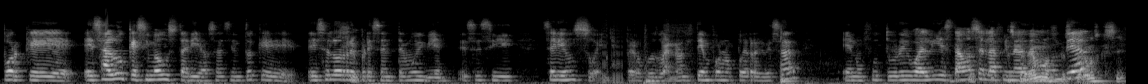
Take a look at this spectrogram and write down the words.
porque es algo que sí me gustaría, o sea, siento que ese lo Sí. representé muy bien, ese sí sería un sueño, pero pues bueno, el tiempo no puede regresar, en un futuro igual y estamos en la final del mundial, que sí.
